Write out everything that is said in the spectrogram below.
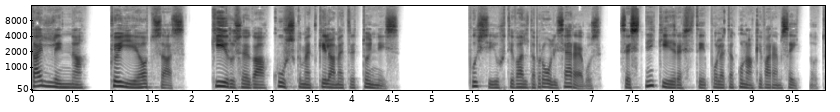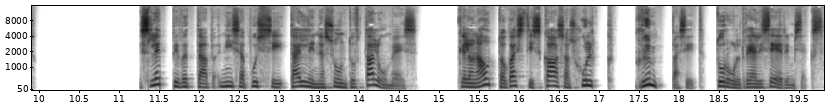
Tallinna köie otsas kiirusega kuuskümmend kilomeetrit tunnis. bussijuhti valdab roolis ärevus, sest nii kiiresti pole ta kunagi varem sõitnud. Sleppi võtab Niisa bussi Tallinna suunduv talumees, kel on autokastis kaasas hulk rümpasid turul realiseerimiseks.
